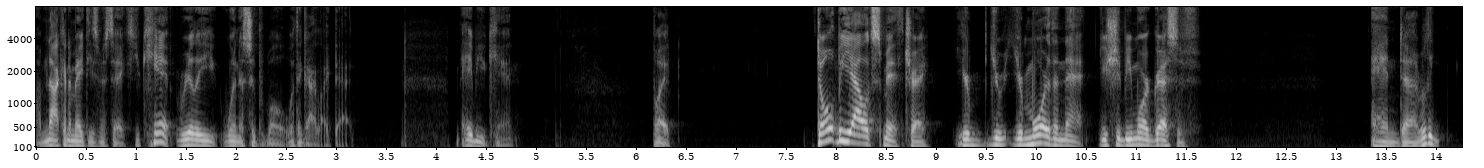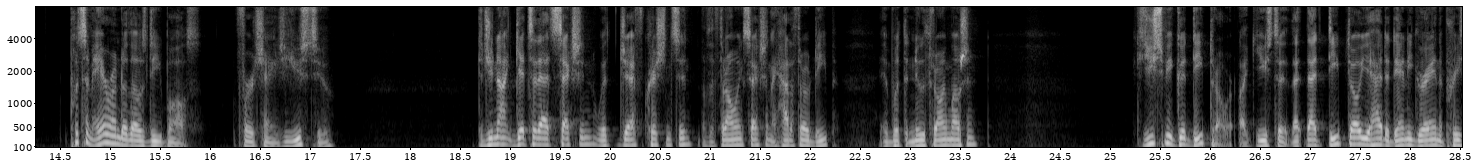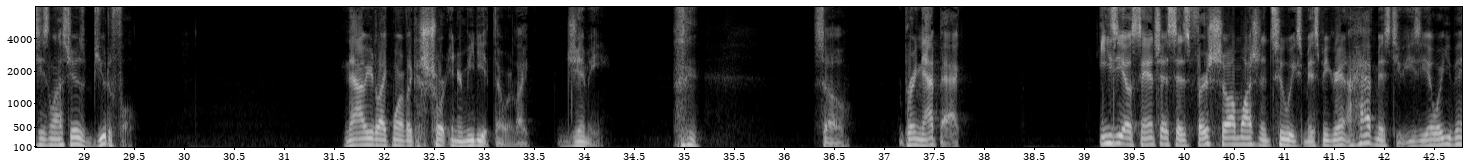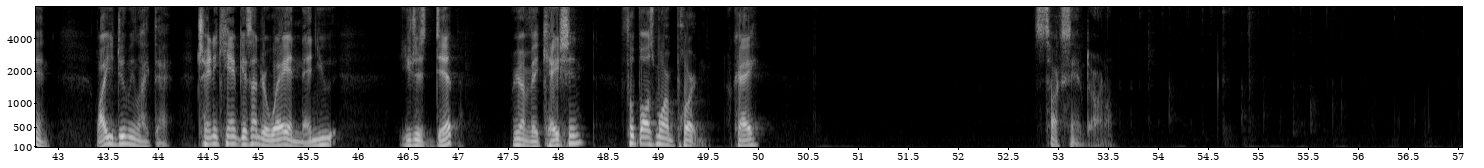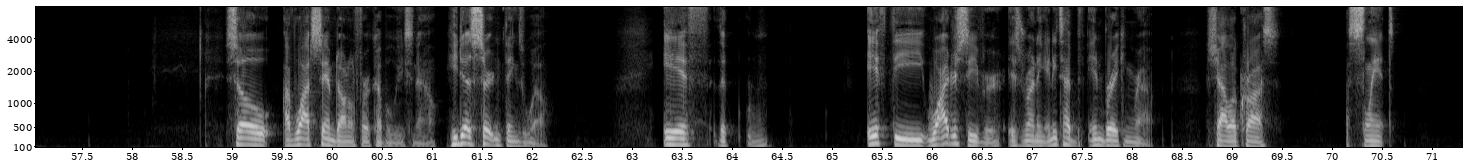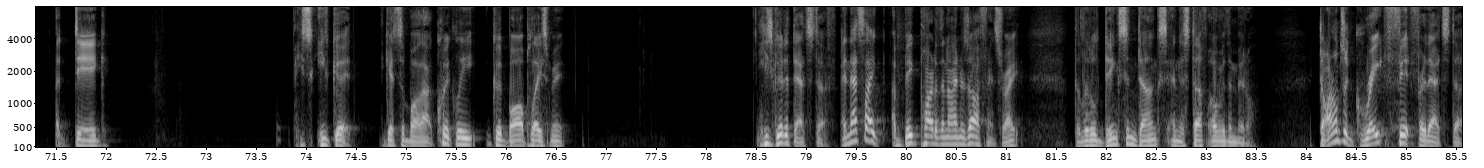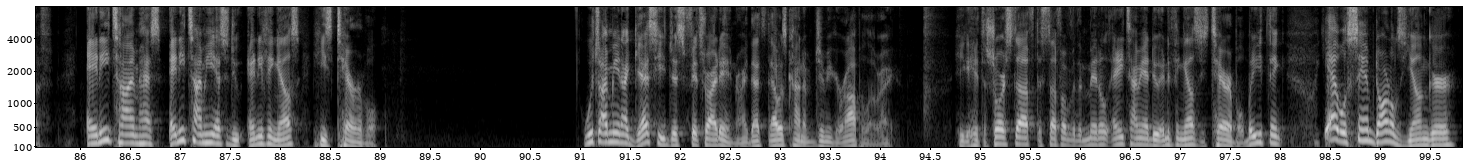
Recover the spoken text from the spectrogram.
I'm not going to make these mistakes. You can't really win a Super Bowl with a guy like that. Maybe you can, but don't be Alex Smith, Trey. You're you're you're more than that. You should be more aggressive and uh, really put some air under those deep balls for a change. You used to. Did you not get to that section with Jeff Christensen of the throwing section, like how to throw deep, with the new throwing motion? Because you used to be a good deep thrower. Like you used to that, that deep throw you had to Danny Gray in the preseason last year was beautiful. Now you're like more of like a short intermediate thrower, like Jimmy. so bring that back. Ezio Sanchez says, first show I'm watching in two weeks. Miss me, Grant? I have missed you, Ezio. Where you been? Why you do me like that? Training camp gets underway and then you you just dip? We're on vacation? Football's more important, okay? Let's talk Sam Darnold. So I've watched Sam Darnold for a couple weeks now. He does certain things well. If the if the wide receiver is running any type of in breaking route, shallow cross, a slant, a dig, he's he's good. He gets the ball out quickly, good ball placement. He's good at that stuff. And that's like a big part of the Niners offense, right? The little dinks and dunks and the stuff over the middle. Darnold's a great fit for that stuff. Anytime has anytime he has to do anything else, he's terrible. Which I mean, I guess he just fits right in, right? That's that was kind of Jimmy Garoppolo, right? He can hit the short stuff, the stuff over the middle. Anytime he had to do anything else, he's terrible. But you think, yeah, well, Sam Darnold's younger.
